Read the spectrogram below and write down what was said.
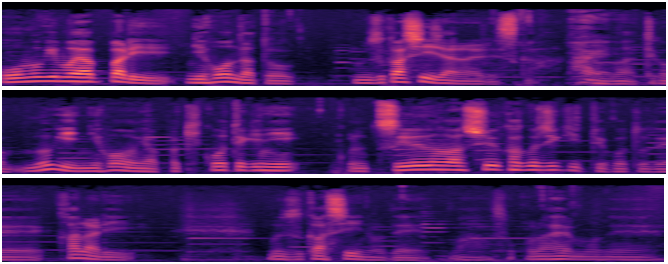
大麦もやっぱり日本だと難しいじゃないですか、はい。まあ、てか麦日本やっぱ気候的にこの梅雨の収穫時期っていうことでかなり難しいので、まあ、そこら辺もね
